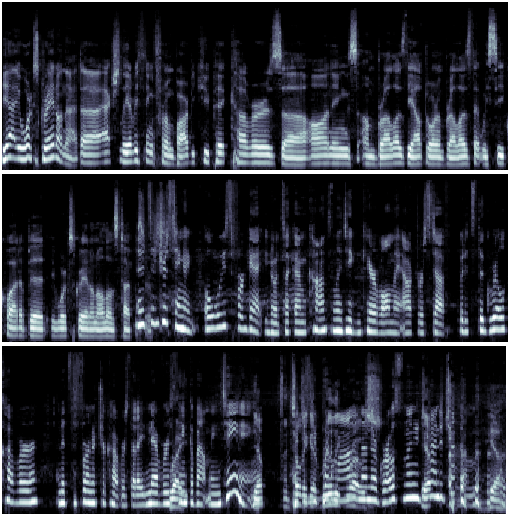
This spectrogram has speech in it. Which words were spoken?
Yeah, it works great on that. Uh, actually, everything from barbecue pit covers, uh, awnings, umbrellas, the outdoor umbrellas that we see quite a bit. It works great on all those types of And it's surfaces. interesting. I always forget. You know, it's like I'm constantly taking care of all my outdoor stuff, but it's the grill cover and it's the furniture covers that I never Right. think about maintaining. Yep. Until they Because get you put really them on and then they're gross, and then you Yep. kind of chuck them. yeah.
